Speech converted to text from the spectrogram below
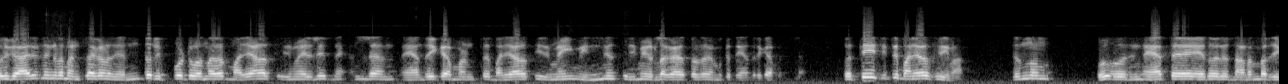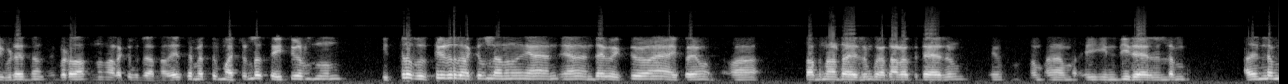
ഒരു കാര്യം നിങ്ങൾ മനസ്സിലാക്കണം. എന്ത് റിപ്പോർട്ട് വന്നാലും മലയാള സിനിമയിൽ നിയന്ത്രിക്കാൻ വേണ്ടിട്ട് മലയാള സിനിമയും ഇന്ത്യൻ സിനിമയും ഉള്ള കാലത്തോടെ നമുക്ക് നിയന്ത്രിക്കാൻ പറ്റില്ല. പ്രത്യേകിച്ചിട്ട് മലയാള സിനിമ. ഇതൊന്നും നേരത്തെ ഏതോ ഒരു നടൻ പറഞ്ഞ് ഇവിടെ ഇവിടെ നടക്കുന്നില്ല. അതേസമയത്ത് മറ്റുള്ള സ്റ്റേറ്റുകളിൽ നിന്നും ഇത്ര വൃത്തികേട് നടക്കുന്നില്ലെന്ന് ഞാൻ ഞാൻ എന്റെ വ്യക്തിപരമായ അഭിപ്രായം തമിഴ്നാട്ടായാലും കർണാടകത്തിലായാലും ഉം, അതെല്ലാം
